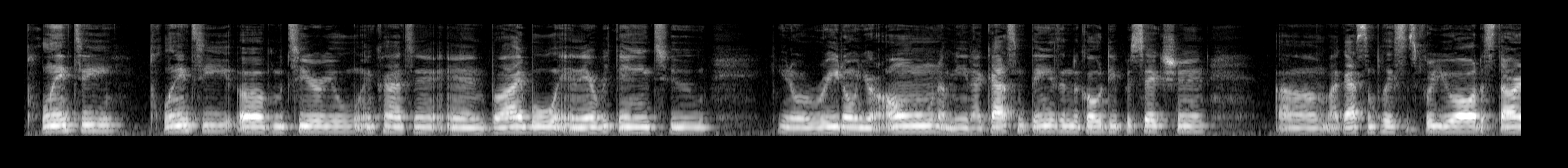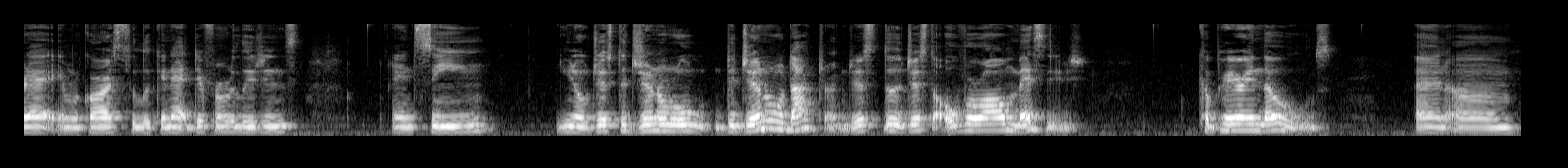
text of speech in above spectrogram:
Plenty, plenty of material and content and Bible and everything to, you know, read on your own. I mean, I got some things in the Go Deeper section. Um, I got some places for you all to start at in regards to looking at different religions and seeing, you know, just the general the general doctrine, just the just the overall message, comparing those, and um,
